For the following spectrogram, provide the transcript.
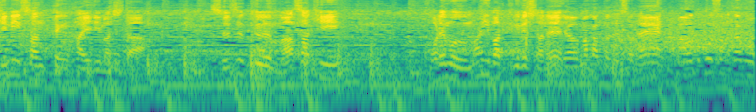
気に3点入りました。続く正木これもうまいバッティングでしたね。いやうまかったですよね、まあ、アウトコースの多分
